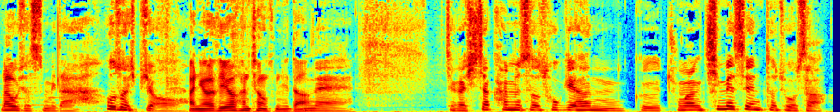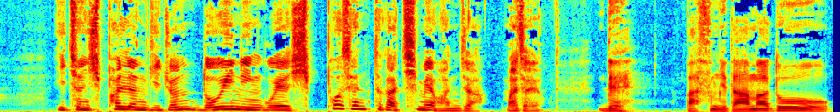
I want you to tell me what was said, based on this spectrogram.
나오셨습니다. 어서 오십시오. 안녕하세요. 한창수입니다. 네. 제가 시작하면서 소개한 그 중앙치매센터 조사 2018년 기준 노인 인구의 10%가 치매 환자 맞아요? 네, 맞습니다. 아마도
